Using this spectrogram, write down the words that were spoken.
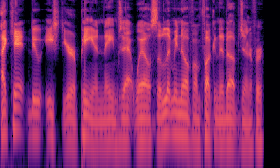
I can't do East European names that well, so let me know if I'm fucking it up, Jennifer.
